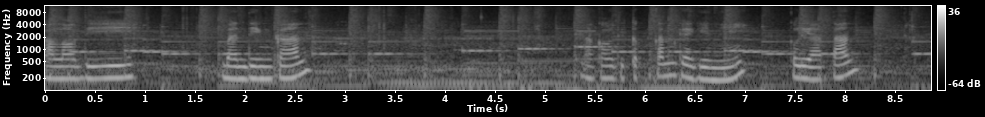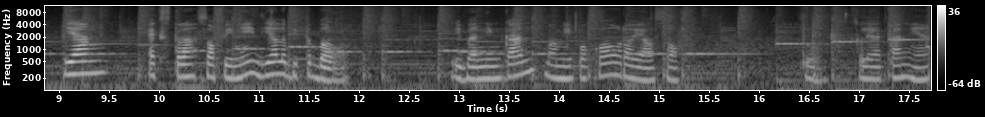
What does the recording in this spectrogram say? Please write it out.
Kalau dibandingkan nah kalau ditekan kayak gini kelihatan yang extra soft ini dia lebih tebal dibandingkan Mami Poco Royal Soft. Tuh kelihatan ya.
